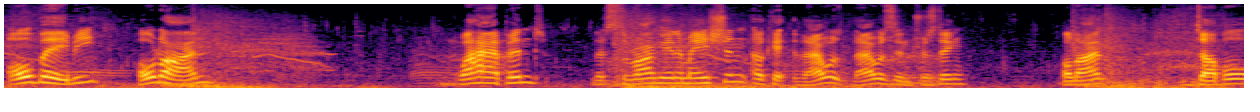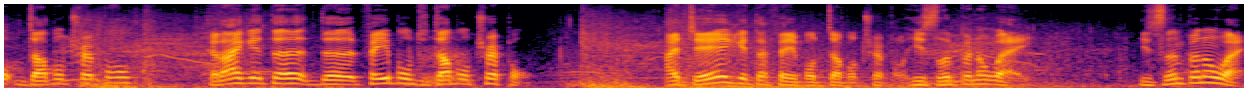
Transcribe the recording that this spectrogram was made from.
Oh, baby. Hold on. What happened? That's the wrong animation? Okay, that was that was interesting. Hold on. Double, double, triple. Could I get the, the fabled double triple? I did get the fabled double triple. He's limping away. He's limping away.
